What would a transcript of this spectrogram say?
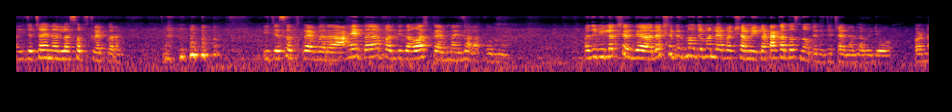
आईच्या चॅनलला सबस्क्राईब करा. तिचे सबस्क्रायबर आहेत पण तिचा वॉच टाईम नाही झाला पूर्ण. म्हणजे मी लक्ष लक्ष देत नव्हते म्हणल्यापेक्षा मी का टाकतच नव्हते तिच्या चॅनलला व्हिडिओ पण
